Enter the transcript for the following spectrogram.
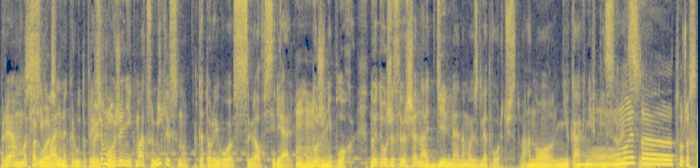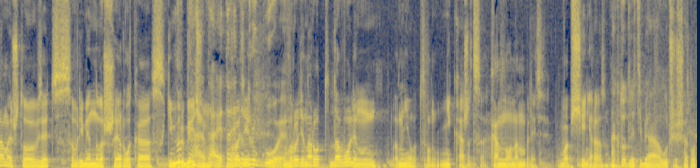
Прям максимально Согласен. круто. При То есть, всем ну- уважении к Мацу Микельсону, который его сыграл в сериале, тоже неплохо. Но это уже совершенно отдельное, на мой взгляд, творчество. Оно никак не вписывается. Ну, это то же самое, что взять современного Шерлока с Ну Кимбербэтчем. да, да, это, это другое. Вроде народ доволен, а мне вот он не кажется каноном, блядь. Вообще ни разу. А кто для тебя лучший Шерлок?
